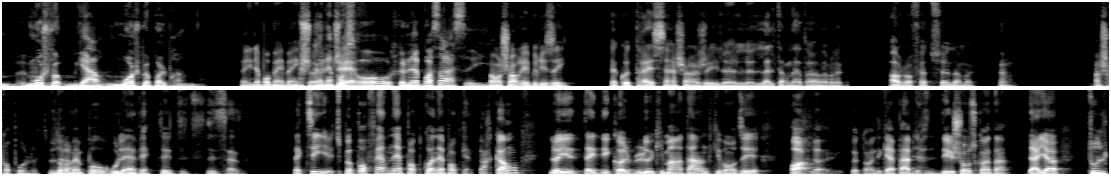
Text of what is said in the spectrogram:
Moi, je peux, regarde, moi, je peux pas le prendre. Ben, il n'y en a pas bien, bien qui Je peuvent. connais pas Jeff. ça. Je connais pas ça assez. Ton char est brisé, ça coûte 1300 à changer l'alternateur. Ah, je vais faire tout seul. Dans ma... Marchera pas. Là. Tu ne voudras même pas rouler avec. Tu- tu- tu- ça- Fait que, tu sais, tu peux pas faire n'importe quoi, n'importe quand. Par contre, là, il y a peut-être des cols bleus qui m'entendent qui vont dire Ah, là, écoute, on est capable. Il y a des choses qu'on entend. D'ailleurs, tout le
